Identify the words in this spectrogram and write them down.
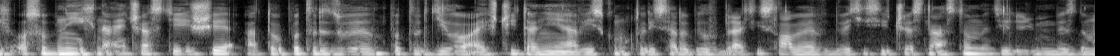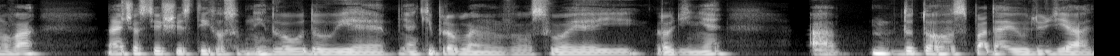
tých osobných najčastejšie, a to potvrdilo aj ščítanie a výskum, ktorý sa robil v Bratislave v 2016 medzi ľuďmi bez domova, najčastejšie z tých osobných dôvodov je nejaký problém vo svojej rodine a do toho spadajú ľudia,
